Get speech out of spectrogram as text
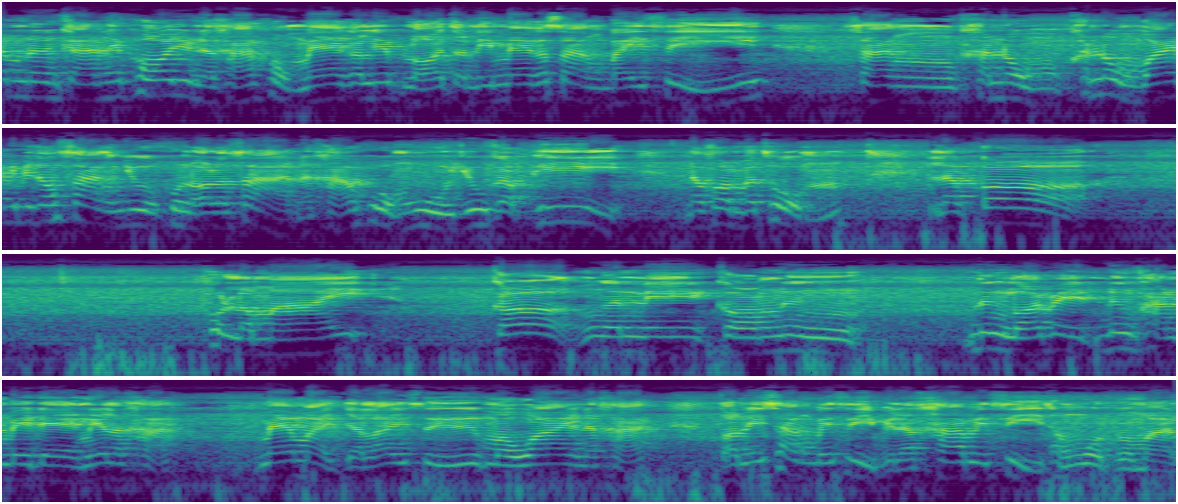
ดำเนินการให้พ่ออยู่นะคะ ของแม่ก็เรียบร้อยตอนนี้แม่ก็สั่งใบสี สั่งขนมขนมไหว้นี่ไม่ต้องสั่งอยู่กับคุณอรสานะคะ หัวหมูอยู่กับพี่นครปฐมแล้วก็ผลไม้ ก็เงินในกองหนึ่งหนึ่งร้อยใบหนึ่งพันใบแดงนี่แหละค่ะ แม่ใหม่จะไล่ซื้อมาไหว้นะคะ ตอนนี้สั่งไปสี่ไปแล้วค่าไปสี่ทั้งหมดประมาณ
